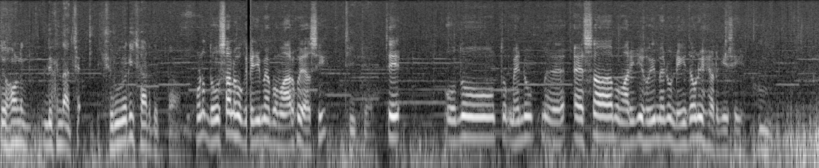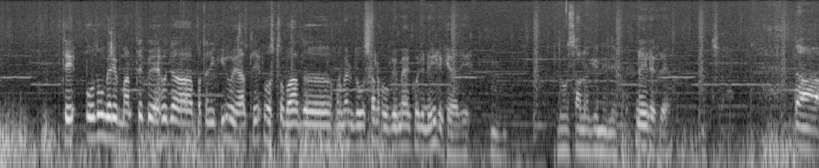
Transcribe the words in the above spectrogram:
ਤੇ ਹੁਣ ਲਿਖਣਾ ਛ- ਸ਼ੁਰੂ ਹੈ ਕਿ ਛੱਡ ਦਿੱਤਾ? ਹੁਣ 2 ਸਾਲ ਹੋ ਗਏ ਜੀ ਮੈਂ ਬਿਮਾਰ ਹੋਇਆ ਸੀ। ਠੀਕ ਹੈ। ਤੇ ਉਦੋਂ ਤੋਂ ਮੈਨੂੰ ਅਹ, ਐਸਾ ਬਿਮਾਰੀ ਜੀ ਹੋਈ ਮੈਨੂੰ ਨੀਂਦ ਆਉਣੀ ਹਟ ਗਈ ਸੀ। ਹੂੰ। ਤੇ ਉਦੋਂ ਮੇਰੇ ਮਨ ਤੇ ਕੋਈ ਇਹੋ ਜਿਹਾ ਪਤਾ ਨਹੀਂ ਕੀ ਹੋਇਆ ਤੇ ਉਸ ਤੋਂ ਬਾਅਦ ਹੁਣ ਮੈਨੂੰ 2 ਸਾਲ ਹੋ ਗਏ ਮੈਂ ਕੁਝ ਨਹੀਂ ਲਿਖਿਆ ਜੀ। ਹੂੰ। ਦੋ ਸਾਲ ਹੋ ਗਏ ਨਹੀਂ ਲਿਖ ਰਹੇ? ਨਹੀਂ ਲਿਖ ਰਿਹਾ। ਤਾਂ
